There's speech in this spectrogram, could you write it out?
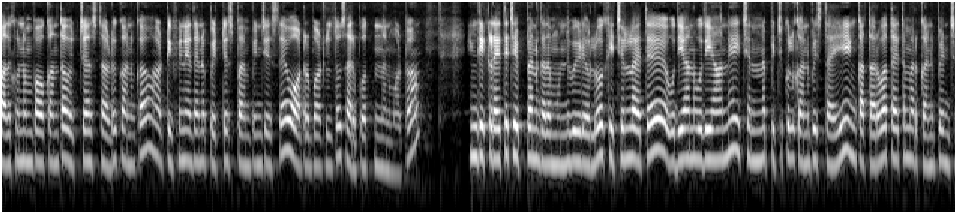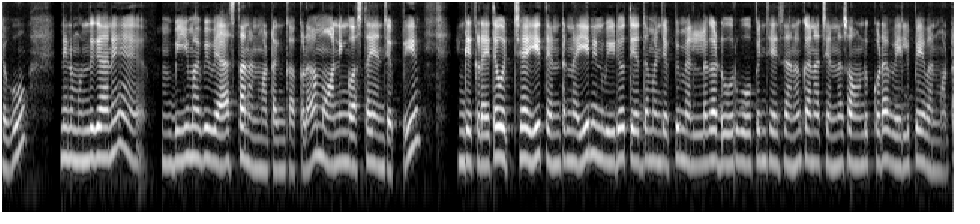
పదకొండు పావుకంతా వచ్చేస్తాడు కనుక టిఫిన్ ఏదైనా పెట్టేసి పంపించేస్తే వాటర్ బాటిల్తో సరిపోతుందనమాట ఇంక ఇక్కడైతే చెప్పాను కదా ముందు వీడియోలో కిచెన్లో అయితే ఉదయాన్నే ఉదయాన్నే చిన్న పిచ్చుకలు కనిపిస్తాయి. ఇంకా తర్వాత అయితే మరి కనిపించవు. నేను ముందుగానే బియ్యం అవి వేస్తానమాట ఇంకా అక్కడ. మార్నింగ్ వస్తాయని చెప్పి. ఇంక ఇక్కడైతే వచ్చాయి తింటున్నాయి. నేను వీడియో తీద్దామని చెప్పి మెల్లగా డోర్ ఓపెన్ చేశాను. కానీ ఆ చిన్న సౌండ్కి కూడా వెళ్ళిపోయావన్నమాట.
